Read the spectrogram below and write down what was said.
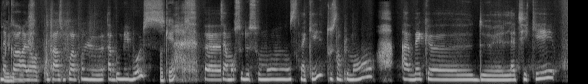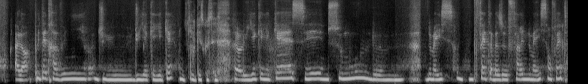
D'accord, alors par exemple, on va prendre le Abomey Bowls. Ok. Euh, c'est un morceau de saumon snacké, tout simplement, avec euh, de la. Alors, peut-être à venir du, du yaka yaka. Qu'est-ce que c'est? Alors, le yaka yaka, c'est une semoule de, de maïs, faite à base de farine de maïs, en fait.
